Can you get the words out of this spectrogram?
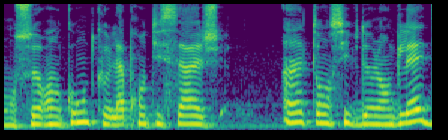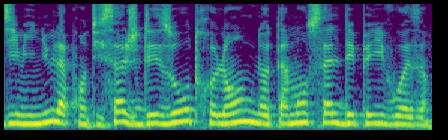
On se rend compte que l'apprentissage intensif de l'anglais diminue l'apprentissage des autres langues, notamment celles des pays voisins.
